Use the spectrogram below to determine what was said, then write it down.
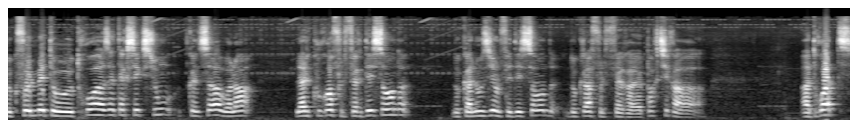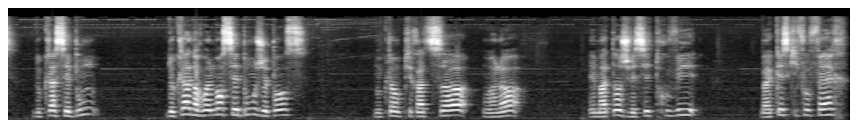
donc faut le mettre aux trois intersections, comme ça, voilà. Là, le courant, faut le faire descendre. Donc allons-y, on le fait descendre. Donc là, faut le faire euh, partir à, à droite. Donc là, c'est bon. Donc là, normalement, c'est bon, je pense. Donc là, on pirate ça. Voilà. Et maintenant, je vais essayer de trouver... Bah, qu'est-ce qu'il faut faire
